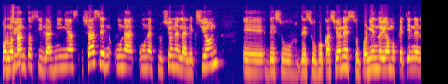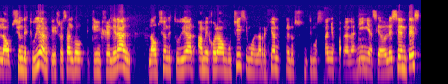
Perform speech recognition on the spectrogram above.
Por lo tanto, si las niñas ya hacen una, una exclusión en la elección, eh, de, sus, de sus vocaciones, suponiendo, digamos, que tienen la opción de estudiar, que eso es algo que en general la opción de estudiar ha mejorado muchísimo en la región en los últimos años para las niñas y adolescentes,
